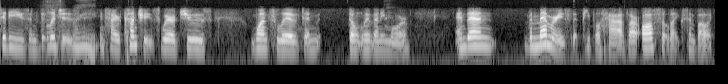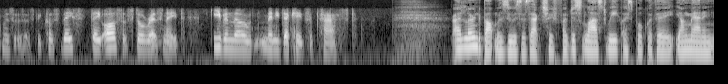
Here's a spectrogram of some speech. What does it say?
cities and villages, right. entire countries where Jews once lived and don't live anymore. And then the memories that people have are also like symbolic mezuzahs because they they also still resonate even though many decades have passed. I learned about mezuzahs actually just last week. I spoke with a young man in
